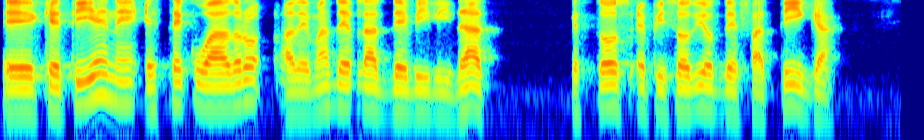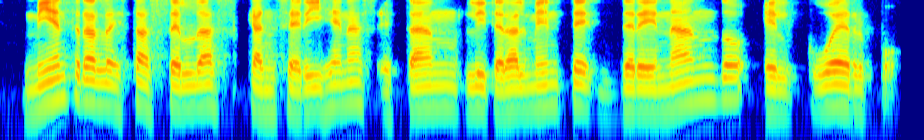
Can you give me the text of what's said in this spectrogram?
eh, que tiene este cuadro, además de la debilidad estos episodios de fatiga, mientras estas células cancerígenas están literalmente drenando el cuerpo.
